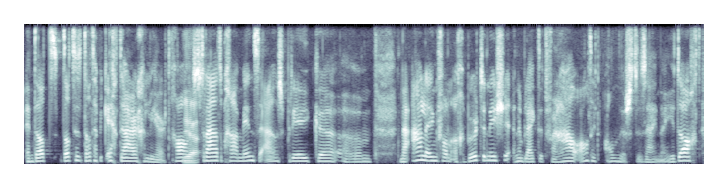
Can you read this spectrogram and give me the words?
En dat, dat, is, dat heb ik echt daar geleerd. Gewoon Ja. de straat op gaan, mensen aanspreken. ehm naar aanleiding van een gebeurtenisje. En dan blijkt het verhaal altijd anders te zijn dan je dacht.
